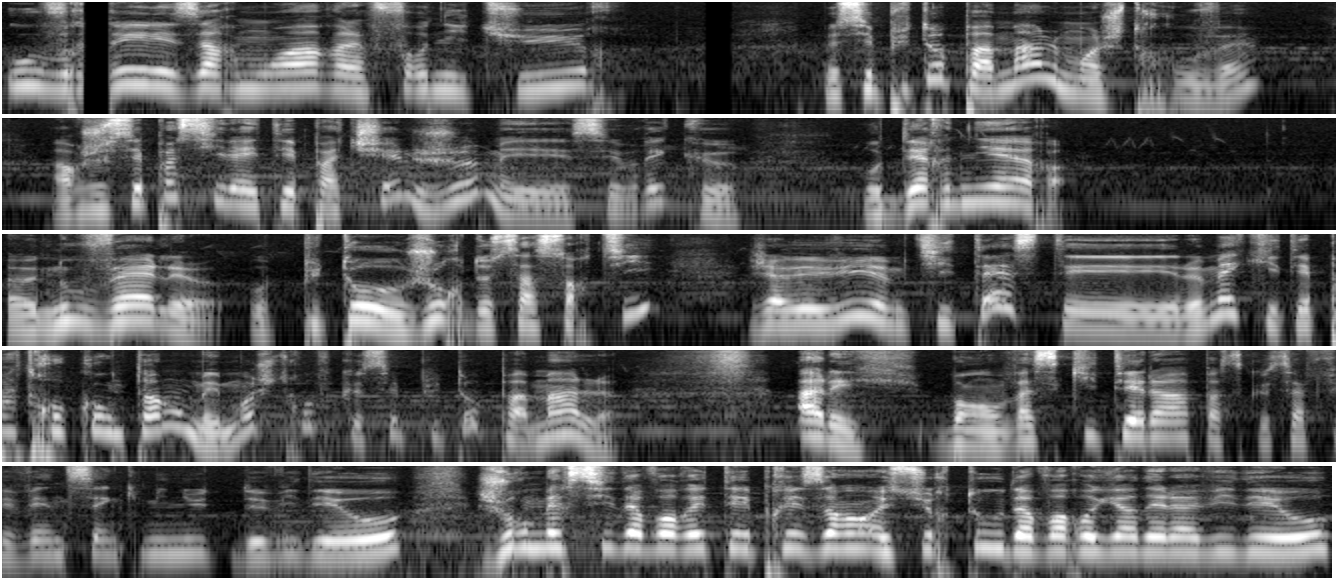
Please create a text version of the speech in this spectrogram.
Ouvrez les armoires à la fourniture. Mais c'est plutôt pas mal, moi, je trouve. hein. Alors, je sais pas s'il a été patché, le jeu, mais c'est vrai que aux dernières euh, nouvelles, ou plutôt au jour de sa sortie, j'avais vu un petit test et le mec il était pas trop content, mais moi je trouve que c'est plutôt pas mal. Allez, bon, on va se quitter là parce que ça fait 25 minutes de vidéo. Je vous remercie d'avoir été présent et surtout d'avoir regardé la vidéo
